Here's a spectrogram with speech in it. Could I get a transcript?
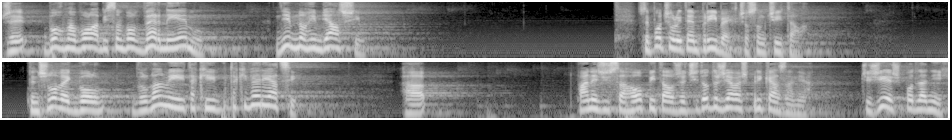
Že Boh ma volá, aby som bol verný jemu. Nie mnohým ďalším. Sme počuli ten príbeh, čo som čítal. Ten človek bol, bol veľmi taký, taký veriaci. A pán Ježiš sa ho opýtal, že či dodržiavaš prikázania, či žiješ podľa nich.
